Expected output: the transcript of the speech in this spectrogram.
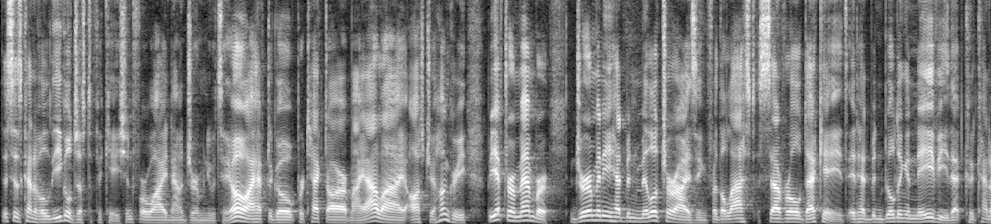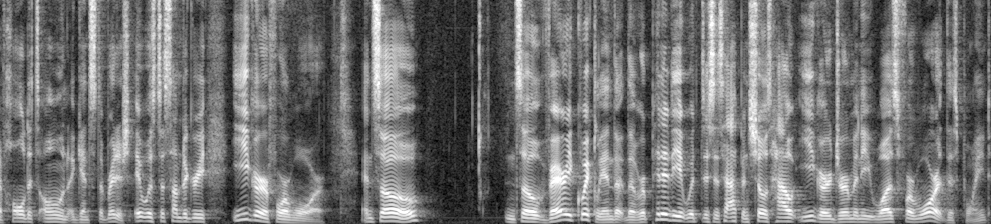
this is kind of a legal justification for why now Germany would say, oh, I have to go protect our my ally, Austria-Hungary. But you have to remember, Germany had been militarizing for the last several decades. It had been building a navy that could kind of hold its own against the British. It was to some degree eager for war. And so and so very quickly, and the, the rapidity at which this has happened shows how eager Germany was for war at this point.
